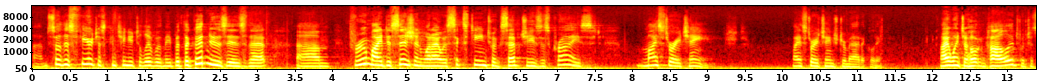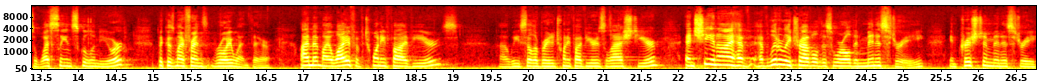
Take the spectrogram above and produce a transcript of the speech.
Um, so this fear just continued to live with me. But the good news is that um, through my decision when I was 16 to accept Jesus Christ, my story changed. My story changed dramatically. I went to Houghton College, which is a Wesleyan school in New York, because my friend Roy went there. I met my wife of 25 years. Uh, we celebrated 25 years last year. And she and I have, have literally traveled this world in ministry, in Christian ministry,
